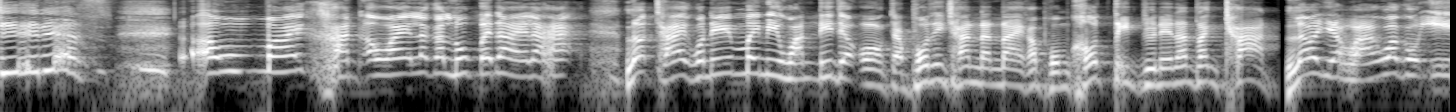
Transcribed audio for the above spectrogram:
จีเนียสเอาไม้ขัดเอาไว้แลุกไม่ได้แล้วฮะ แล้วชายคนนี้ไม่มีวันที่จะออกจากโพสิชันนั้นได้ครับ ผมเขาติดอยู่ในนั้นทั้งชาติ แล้วอย่าหวังว่าเก้าอี้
